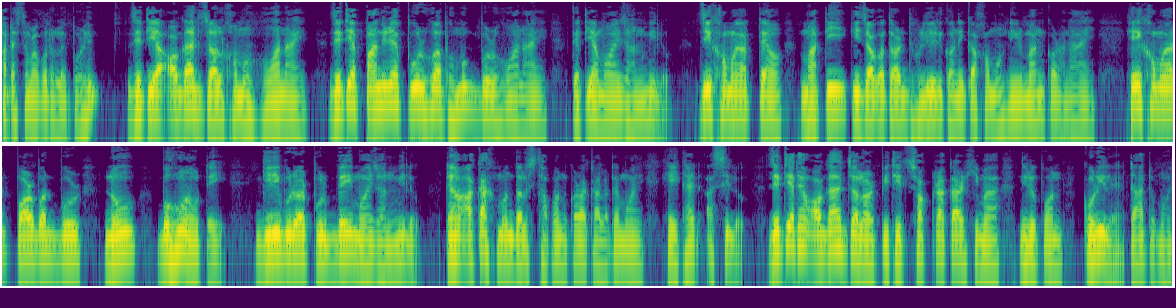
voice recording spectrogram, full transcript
সাতাইছ নম্বৰ পদলৈ পঢ়িম। যেতিয়া অগাধ জলসমূহ হোৱা নাই যেতিয়া পানীৰে পূৰ হোৱা ভুমুকবোৰ হোৱা নাই তেতিয়া মই জন্মিলো। যি সময়ত তেওঁ মাটি কি জগতৰ ধূলিৰ কণিকাসমূহ নিৰ্মাণ কৰা নাই সেই সময়ত পৰ্বতবোৰ নৌ বহুৱাওঁতেই গিৰিবোৰৰ পূৰ্বেই মই জন্মিলো। তেওঁ আকাশমণ্ডল স্থাপন কৰা কালতে মই সেই ঠাইত আছিলো। যেতিয়া তেওঁ অগাধ জলৰ পিঠিত চক্ৰাকাৰ সীমা নিৰূপণ কৰিলে তাতো মই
